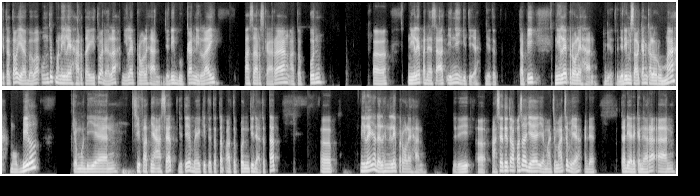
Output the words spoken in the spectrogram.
kita tahu ya bahwa untuk menilai harta itu adalah nilai perolehan. Jadi bukan nilai pasar sekarang ataupun uh, nilai pada saat ini gitu ya gitu. Tapi nilai perolehan gitu. Jadi misalkan kalau rumah, mobil, kemudian sifatnya aset gitu ya baik itu tetap ataupun tidak tetap uh, nilainya adalah nilai perolehan jadi uh, aset itu apa saja? Ya macam-macam ya. Ada tadi ada kendaraan,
